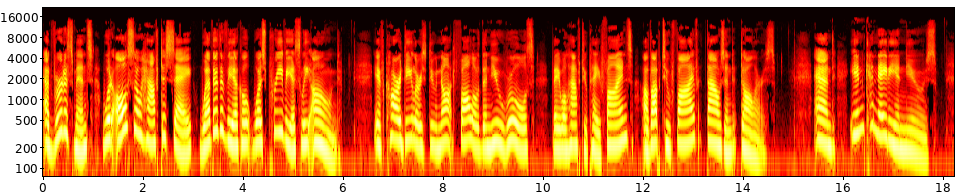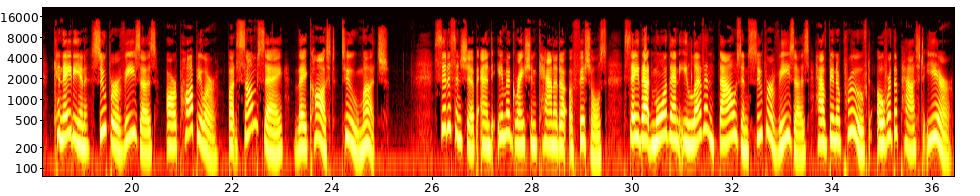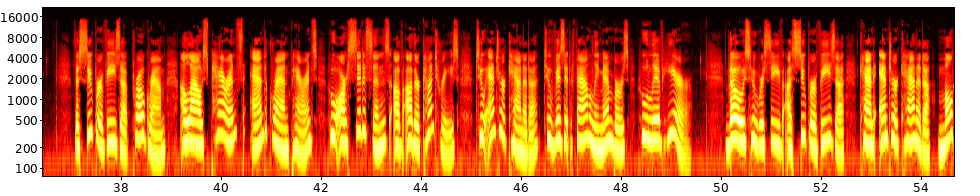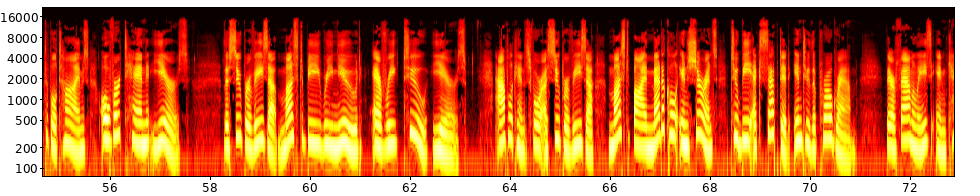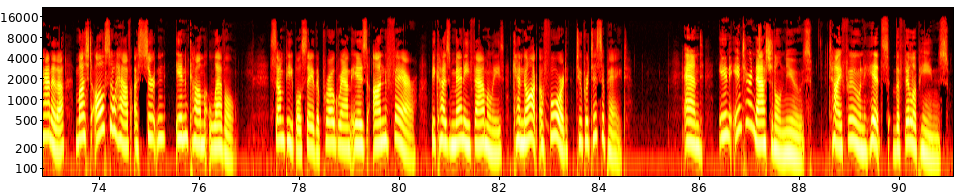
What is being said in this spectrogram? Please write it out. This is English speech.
Advertisements would also have to say whether the vehicle was previously owned. If car dealers do not follow the new rules, they will have to pay fines of up to $5,000. And in Canadian news, Canadian super visas are popular, but some say they cost too much. Citizenship and Immigration Canada officials say that more than 11,000 super visas have been approved over the past year. The Super Visa program allows parents and grandparents who are citizens of other countries to enter Canada to visit family members who live here. Those who receive a super visa can enter Canada multiple times over 10 years. The super visa must be renewed every two years applicants for a super visa must buy medical insurance to be accepted into the program. Their families in Canada must also have a certain income level. Some people say the program is unfair because many families cannot afford to participate. And in international news, typhoon hits the Philippines.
